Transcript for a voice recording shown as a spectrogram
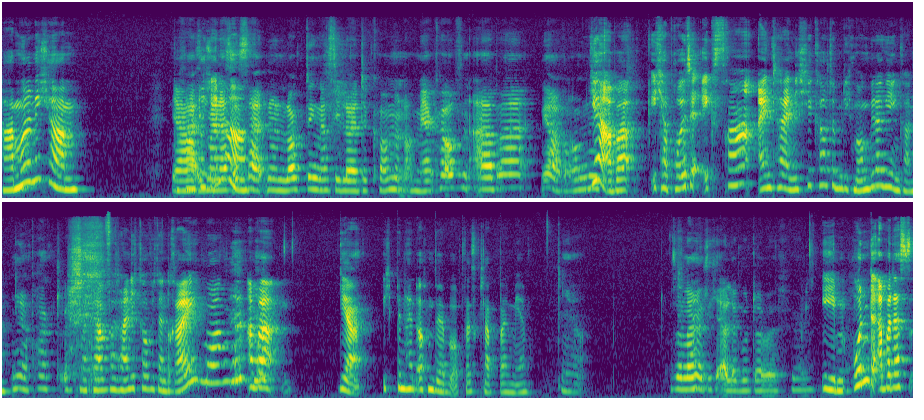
Haben oder nicht haben? Ja, ich meine, das ist halt nur ein Log-Ding, dass die Leute kommen und noch mehr kaufen, aber ja, warum nicht? Ja, aber ich habe heute extra einen Teil nicht gekauft, damit ich morgen wieder gehen kann. Ja, praktisch. Wahrscheinlich kaufe ich dann drei morgen, aber ja, ich bin halt auch ein Werbeopfer, es klappt bei mir. Ja. Solange sich alle gut dabei fühlen. Eben. Und, aber das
